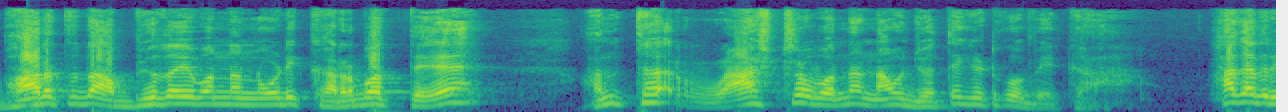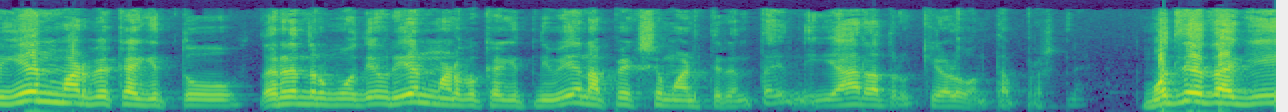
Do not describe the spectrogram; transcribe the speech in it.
ಭಾರತದ ಅಭ್ಯುದಯವನ್ನು ನೋಡಿ ಕರಬತ್ತೆ. ಅಂಥ ರಾಷ್ಟ್ರವನ್ನು ನಾವು ಜೊತೆಗೆ ಇಟ್ಕೋಬೇಕಾ ಹಾಗಾದ್ರೆ ಏನು ಮಾಡಬೇಕಾಗಿತ್ತು? ನರೇಂದ್ರ ಮೋದಿ ಅವರು ಏನು ಮಾಡಬೇಕಾಗಿತ್ತು? ನೀವೇನು ಅಪೇಕ್ಷೆ ಮಾಡ್ತೀರಿ ಅಂತ ಯಾರಾದರೂ ಕೇಳುವಂಥ ಪ್ರಶ್ನೆ. ಮೊದಲನೇದಾಗಿ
